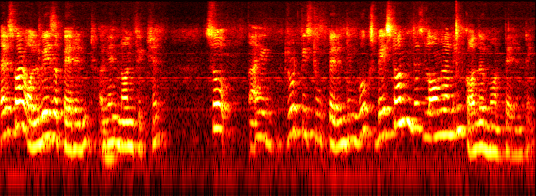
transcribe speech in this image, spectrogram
That is called Always a Parent, again mm-hmm. non fiction. So I wrote these two parenting books based on this long running column on parenting.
